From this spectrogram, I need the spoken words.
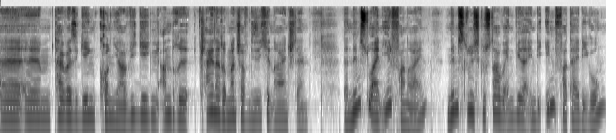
äh, ähm, teilweise gegen Konya, wie gegen andere kleinere Mannschaften, die sich hinten reinstellen. Dann nimmst du einen Irfan rein, nimmst Luis Gustavo entweder in die Innenverteidigung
